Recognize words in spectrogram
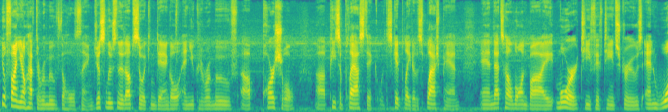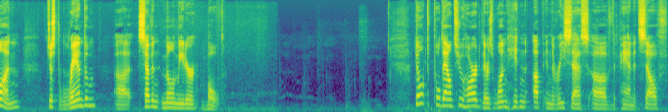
You'll find you don't have to remove the whole thing. Just loosen it up so it can dangle and you can remove a partial uh, piece of plastic with the skid plate or the splash pan and that's held on by more T15 screws and one just random uh, 7 millimeter bolt. Don't pull down too hard. There's one hidden up in the recess of the pan itself,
